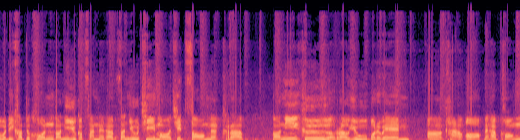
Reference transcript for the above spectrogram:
สวัสดีครับทุกคนตอนนี้อยู่กับซันนะครับซันอยู่ที่มอชิดสองนะครับ ตอนนี้คือเราอยู่บริเวณอ่าขาออกนะครับของ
